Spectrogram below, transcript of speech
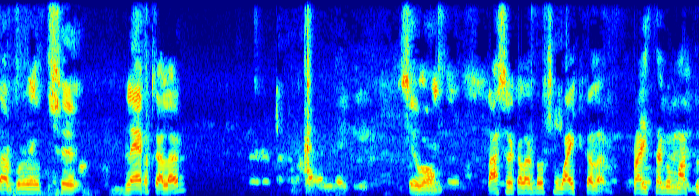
তারপরে হচ্ছে ব্ল্যাক কালার এবং লাস্টের কালারটা হচ্ছে হোয়াইট কালার প্রাইস থাকবে মাত্র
